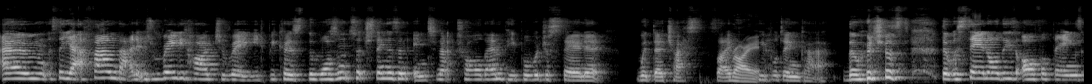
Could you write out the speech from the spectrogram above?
Um, so yeah, I found that, and it was really hard to read because there wasn't such thing as an internet troll. Then people were just saying it with their chests, like Right. people didn't care. They were just they were saying all these awful things,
